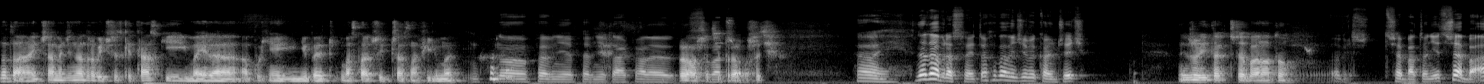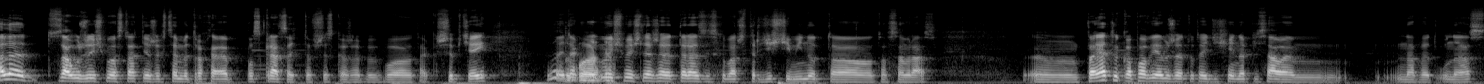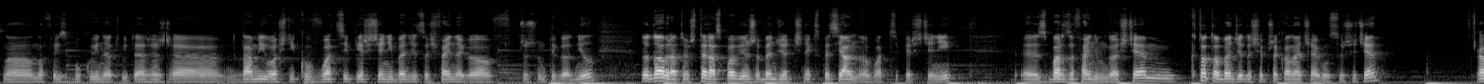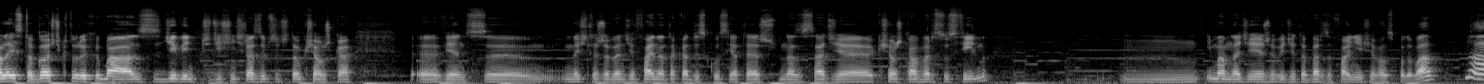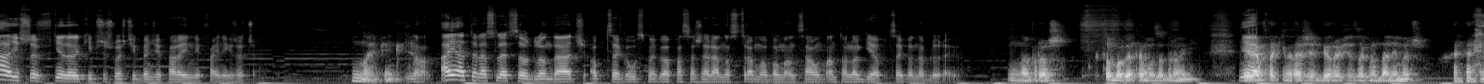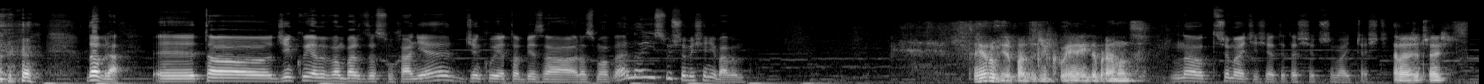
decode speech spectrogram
No tak, i trzeba będzie nadrobić wszystkie taski, e-maile, a później niby ma starczyć czas na filmy. No, pewnie, pewnie tak, ale Proszę cię, proszę cię. Oj. No dobra, słuchaj, to chyba będziemy kończyć. Jeżeli tak trzeba, no to No wiesz, trzeba to nie trzeba, ale założyliśmy ostatnio, że chcemy trochę poskracać to wszystko, żeby było tak szybciej. No i tak Dokładnie. myśl, myślę, że teraz jest chyba 40 minut, to, to w sam raz. To ja tylko powiem, że tutaj dzisiaj napisałem nawet u nas na, na Facebooku i na Twitterze, że dla miłośników Władcy Pierścieni będzie coś fajnego w przyszłym tygodniu. No dobra, to już teraz powiem, że będzie odcinek specjalny o Władcy Pierścieni y, z bardzo fajnym gościem. Kto to będzie, to się przekonacie, jak usłyszycie. Ale jest to gość, który chyba z 9 czy 10 razy przeczytał książkę, więc y, myślę, że będzie fajna taka dyskusja też na zasadzie książka versus film. Mm, I mam nadzieję, że wyjdzie to bardzo fajnie i się Wam spodoba. No a jeszcze w niedalekiej przyszłości będzie parę innych fajnych rzeczy. no i pięknie. No, a ja teraz lecę oglądać Obcego ósmego pasażera Nostromo, bo mam całą antologię Obcego na Blu-rayu. No proszę, kto Boga temu zabroni? Nie. Ja w takim razie biorę się za oglądanie meczu. Dobra, to dziękujemy Wam bardzo za słuchanie. Dziękuję Tobie za rozmowę. No i słyszymy się niebawem. To ja również bardzo dziękuję i dobranoc. No, trzymajcie się, Ty też się trzymaj. Cześć. Na razie, cześć.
